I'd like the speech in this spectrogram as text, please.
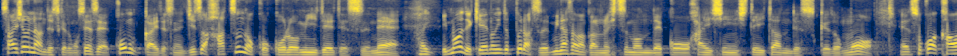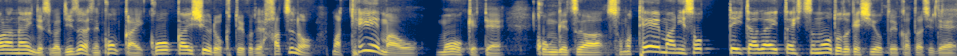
最初になんですけども先生、今回ですね、実は初の試みでですね、はい。今まで経営のイントプラス皆様からの質問でこう配信していたんですけどもえーそこは変わらないんですが実はですね今回公開収録ということで初のまあテーマを設けて今月はそのテーマに沿っていただいた質問をお届けしようという形で、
